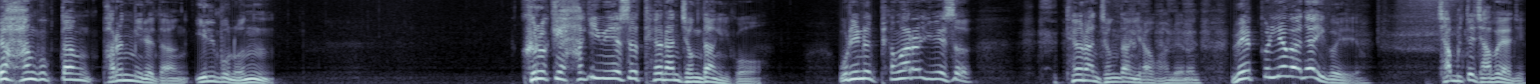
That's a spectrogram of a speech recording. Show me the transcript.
야 한국당 바른미래당 일부는 그렇게 하기 위해서 태어난 정당이고 우리는 평화를 위해서 태어난 정당이라고 하면은 왜 끌려가냐 이거예요. 잡을 때 잡아야지.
